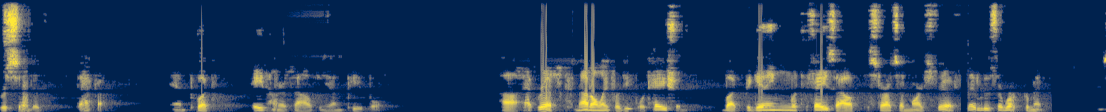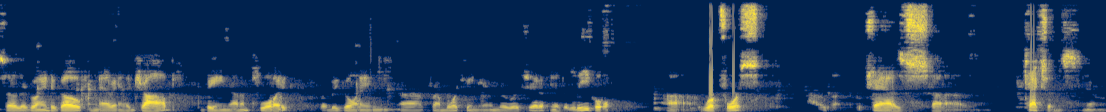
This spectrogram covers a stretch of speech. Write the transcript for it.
rescinded DACA and put 800,000 young people uh, at risk, not only for deportation, but beginning with the phase out that starts on March 5th, they lose their work permit. So they're going to go from having a job to being unemployed. They'll be going uh, from working in the legit, you know, the legal uh, workforce, which has uh, protections, you know,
